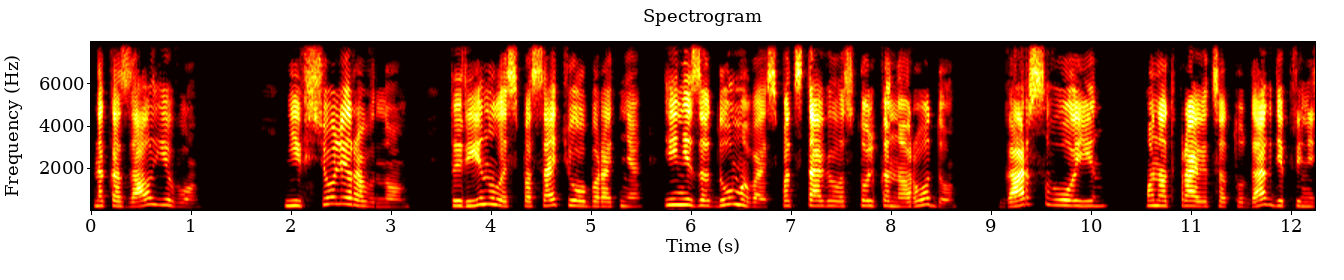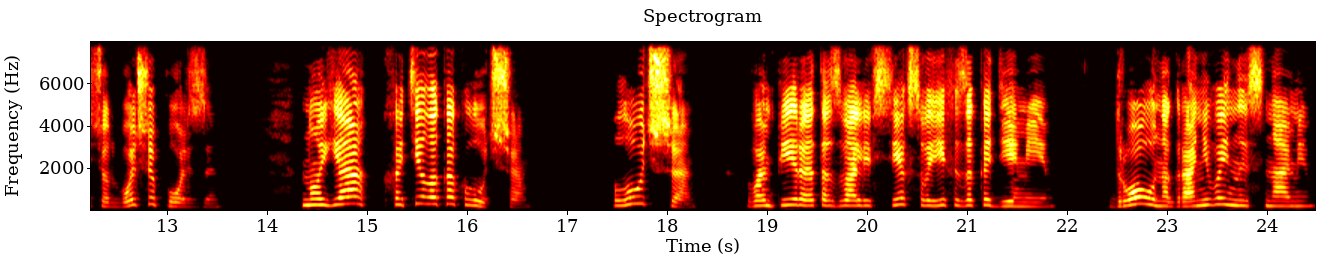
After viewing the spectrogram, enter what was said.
Наказал его? Не все ли равно? Ты ринулась спасать оборотня и, не задумываясь, подставила столько народу? Гарс воин. Он отправится туда, где принесет больше пользы. Но я хотела как лучше. Лучше? Вампиры отозвали всех своих из Академии. Дроу на грани войны с нами.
